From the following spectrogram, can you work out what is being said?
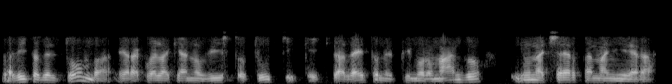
La vita del Tomba era quella che hanno visto tutti, che ha letto nel primo romanzo, in una certa maniera.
